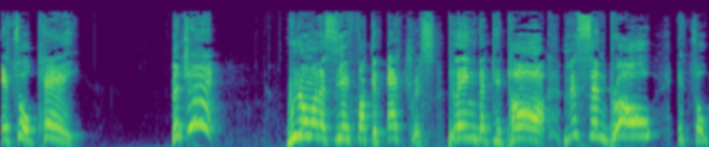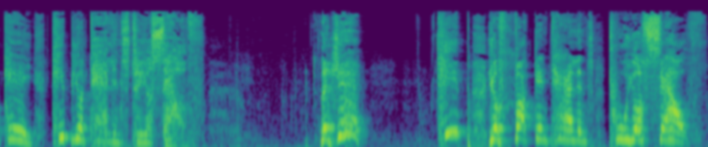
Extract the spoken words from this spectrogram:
It's okay. Legit. We don't want to see a fucking actress playing the guitar. Listen, bro. It's okay. Keep your talents to yourself. Legit. Keep your fucking talents to yourself.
